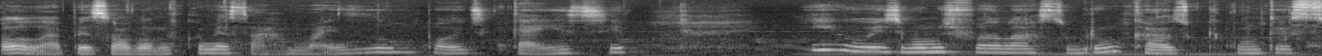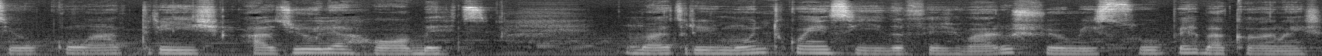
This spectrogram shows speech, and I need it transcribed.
Olá pessoal, vamos começar mais um podcast. E hoje vamos falar sobre um caso que aconteceu com a atriz a Julia Roberts, uma atriz muito conhecida, fez vários filmes super bacanas,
